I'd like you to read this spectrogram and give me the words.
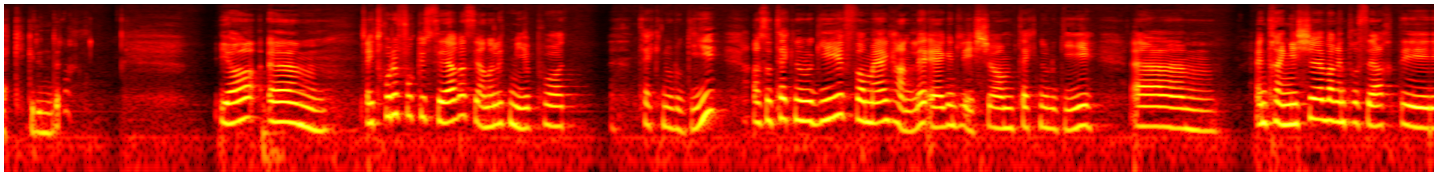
tech-gründere? Ja, um, jeg tror det fokuseres gjerne litt mye på teknologi. Altså Teknologi for meg handler egentlig ikke om teknologi. Um, en trenger ikke være interessert i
